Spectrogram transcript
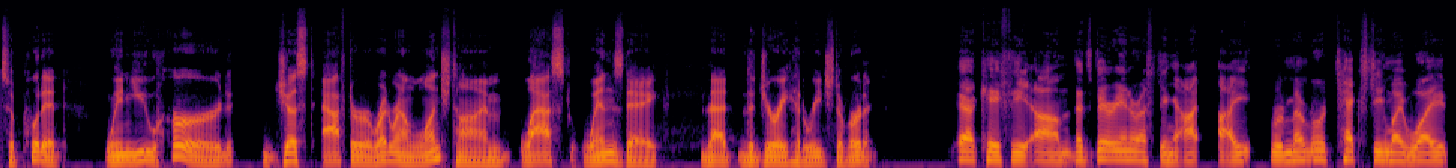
to put it. When you heard just after, right around lunchtime last Wednesday, that the jury had reached a verdict. Yeah, Casey, um, that's very interesting. I, I remember texting my wife,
